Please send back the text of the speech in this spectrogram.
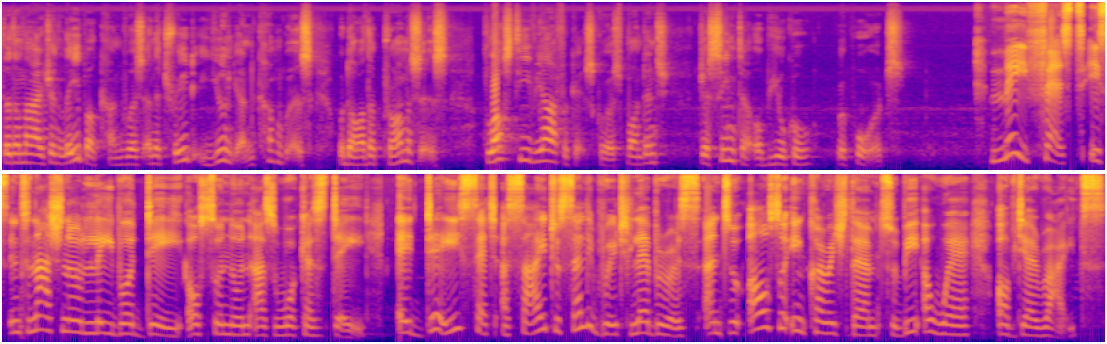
to the Nigerian Labour Congress and the Trade Union Congress with other promises. Plus TV Africa's correspondent Jacinta Obuku reports. May 1st is International Labour Day, also known as Workers' Day, a day set aside to celebrate labourers and to also encourage them to be aware of their rights.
